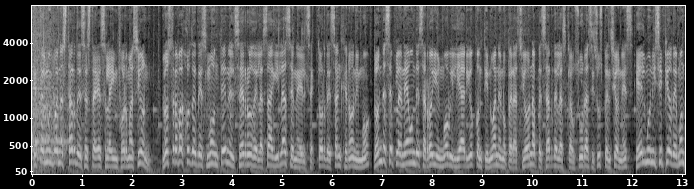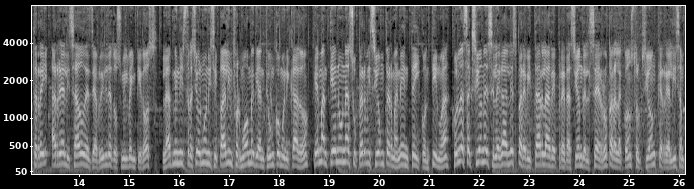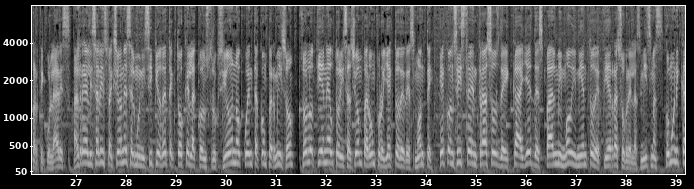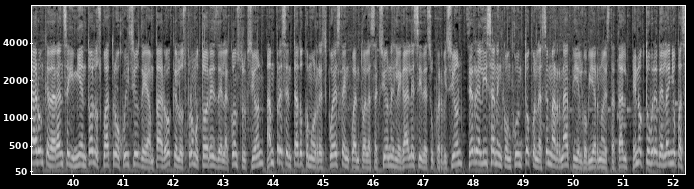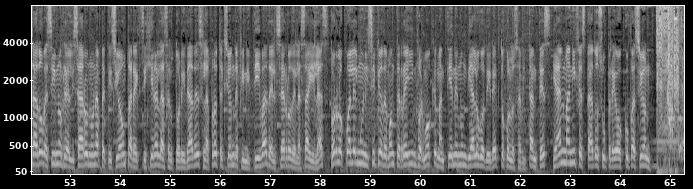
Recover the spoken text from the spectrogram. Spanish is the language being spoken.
¿Qué tal? Muy buenas tardes, esta es la información. Los trabajos de desmonte en el Cerro de las Águilas en el sector de San Jerónimo, donde se planea un desarrollo inmobiliario, continúan en operación a pesar de las clausuras y suspensiones que el municipio de Monterrey ha realizado desde abril de 2022. La administración municipal informó mediante un comunicado que mantiene una supervisión permanente y continua con las acciones legales para evitar la depredación del cerro para la construcción que realizan particulares. Al realizar inspecciones, el municipio detectó que la construcción no cuenta con permiso, solo tiene autorización para un proyecto de desmonte, que consiste en trazos de calles, despalme y movimiento de tierra sobre las mismas. Comunicaron que darán seguimiento a los cuatro juicios de amparo que los promotores de la construcción han presentado como respuesta en cuanto a las acciones legales y de supervisión se realizan en conjunto con la Semarnat y el gobierno estatal. En octubre del año pasado, vecinos realizaron una petición para exigir a las autoridades la protección definitiva del Cerro de las Águilas, por lo cual el municipio de Monterrey informó que mantienen un diálogo directo con los habitantes que han manifestado su preocupación.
